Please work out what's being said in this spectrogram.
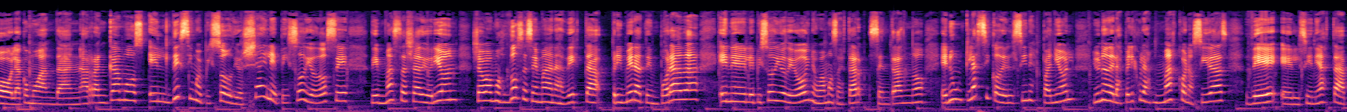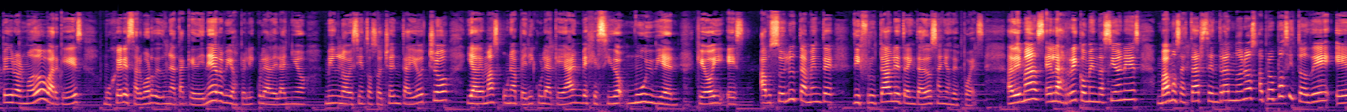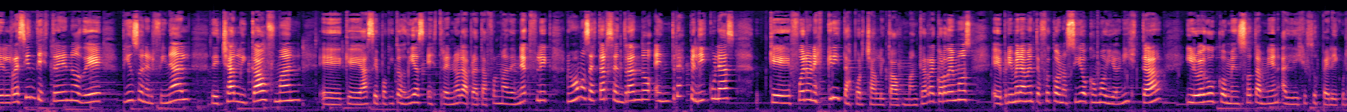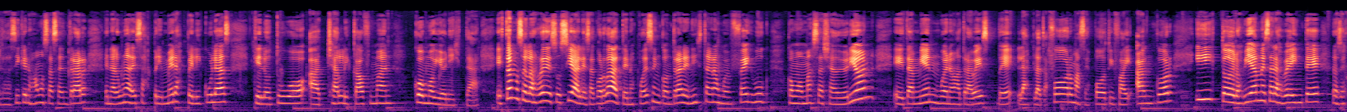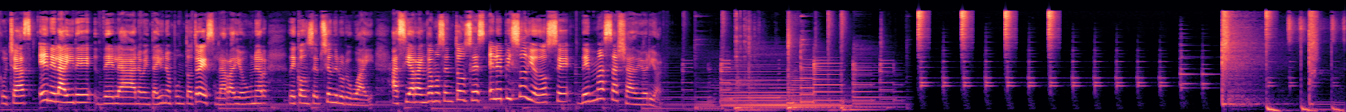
Hola, ¿cómo andan? Arrancamos el décimo episodio, ya el episodio 12 de Más allá de Orión. Ya vamos 12 semanas de esta primera temporada. En el episodio de hoy nos vamos a estar centrando en un clásico del cine español y una de las películas más conocidas del cineasta Pedro Almodóvar, que es Mujeres al borde de un ataque de nervios, película del año 1988 y además una película que ha envejecido muy bien, que hoy es absolutamente disfrutable 32 años después. Además, en las recomendaciones vamos a estar centrándonos a propósito de el reciente estreno de Pienso en el final de Charlie Kaufman eh, que hace poquitos días estrenó la plataforma de Netflix, nos vamos a estar centrando en tres películas que fueron escritas por Charlie Kaufman, que recordemos, eh, primeramente fue conocido como guionista y luego comenzó también a dirigir sus películas. Así que nos vamos a centrar en alguna de esas primeras películas que lo tuvo a Charlie Kaufman como guionista. Estamos en las redes sociales, acordate, nos podés encontrar en Instagram o en Facebook como Más Allá de Orión, eh, también, bueno, a través de las plataformas Spotify, Anchor y todos los viernes a las 20 los escuchás en el aire de la 91.3, la radio UNER de Concepción del Uruguay. Así arrancamos entonces el episodio 12 de Más Allá de Orión.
